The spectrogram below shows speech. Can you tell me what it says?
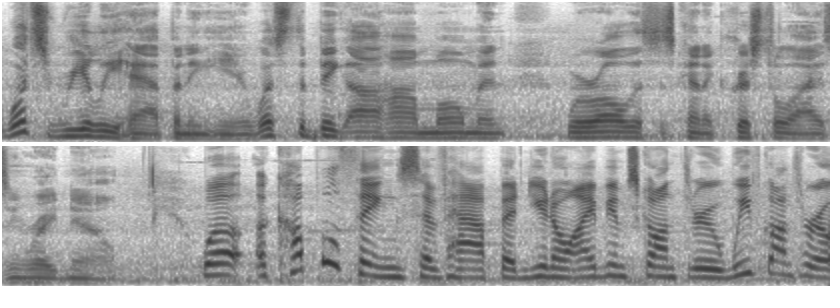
What's really happening here? What's the big aha moment where all this is kind of crystallizing right now? Well, a couple things have happened. You know, IBM's gone through, we've gone through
